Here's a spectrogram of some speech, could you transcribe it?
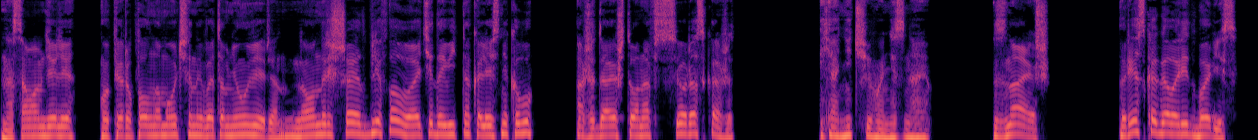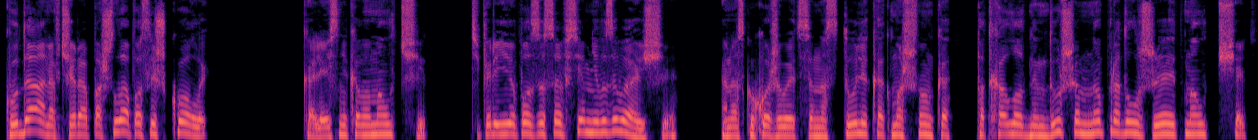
На самом деле, оперуполномоченный в этом не уверен, но он решает блефовать и давить на Колесникову, ожидая, что она все расскажет. «Я ничего не знаю». «Знаешь», — резко говорит Борис. «Куда она вчера пошла после школы?» Колесникова молчит. Теперь ее поза совсем не вызывающая. Она скукоживается на стуле, как мошонка, под холодным душем, но продолжает молчать.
